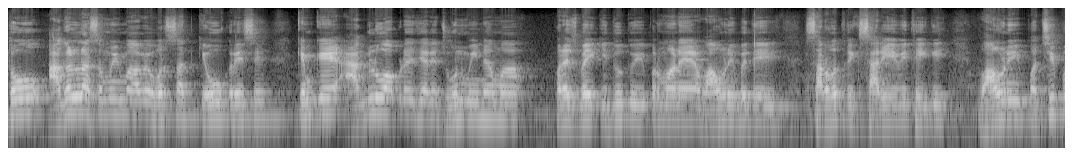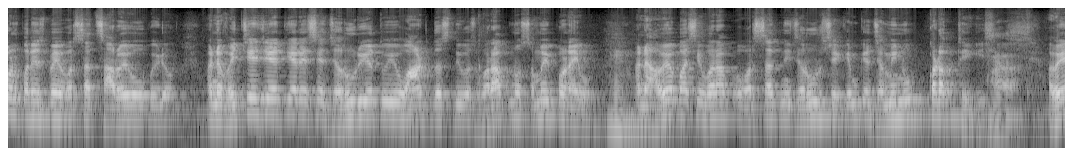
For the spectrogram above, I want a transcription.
તો આગળના સમયમાં હવે વરસાદ કેવો રહેશે? કેમ કે આગલું આપણે જ્યારે જૂન મહિનામાં પરેશભાઈ કીધું હતું એ પ્રમાણે વાવણી બધી સાર્વત્રિક સારી એવી થઈ ગઈ. વાવણી પછી પણ પરેશભાઈ વરસાદ સારો એવો પડ્યો અને વચ્ચે જે અત્યારે છે જરૂરી હતું એવું આઠ દસ દિવસ વરાપનો સમય પણ આવ્યો. અને હવે પાછી વરાપ વરસાદની જરૂર છે કેમ કે જમીન કડક થઈ ગઈ છે. હવે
